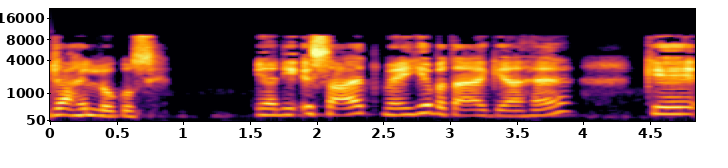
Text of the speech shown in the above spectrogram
جاہل لوگوں سے۔ یعنی اس آیت میں یہ بتایا گیا ہے کہ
